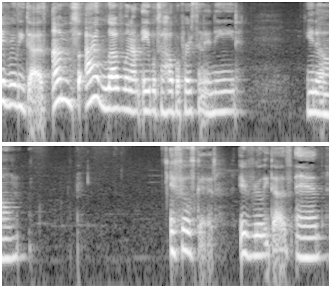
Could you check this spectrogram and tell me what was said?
It really does. I'm so I love when I'm able to help a person in need. You know, it feels good. It really does. And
